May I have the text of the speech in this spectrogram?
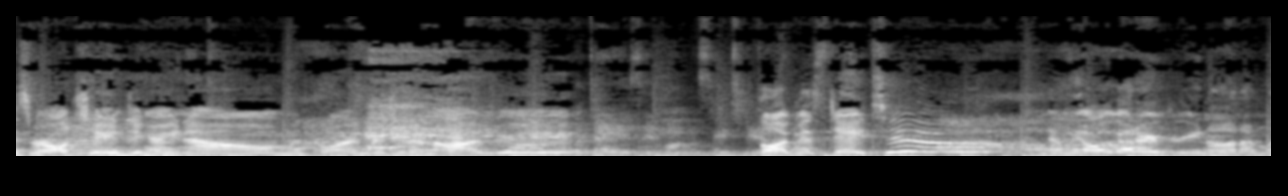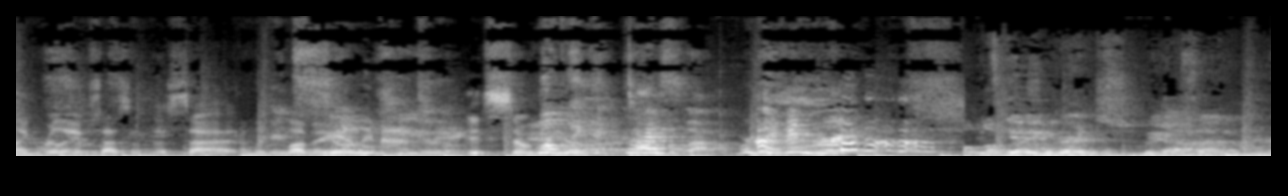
Guys, we're all changing right now with Lauren, Bridget, and Audrey. Vlogmas day two. And we all got our green on. I'm like really obsessed with this set. Love it. Really matching. It's so cute. Guys, we're giving Grinch. It's giving Grinch, Bridget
